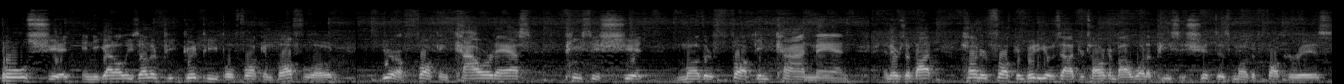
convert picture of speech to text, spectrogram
bullshit and you got all these other pe- good people fucking buffaloed. You're a fucking coward ass piece of shit motherfucking con man. And there's about 100 fucking videos out there talking about what a piece of shit this motherfucker is.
